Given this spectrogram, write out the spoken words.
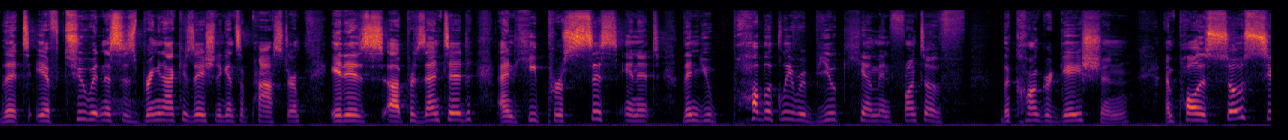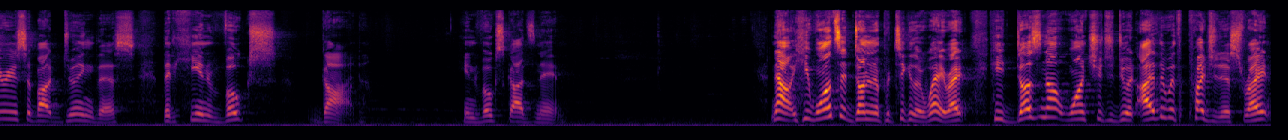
that if two witnesses bring an accusation against a pastor, it is uh, presented and he persists in it, then you publicly rebuke him in front of the congregation. And Paul is so serious about doing this that he invokes God. He invokes God's name. Now, he wants it done in a particular way, right? He does not want you to do it either with prejudice, right?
